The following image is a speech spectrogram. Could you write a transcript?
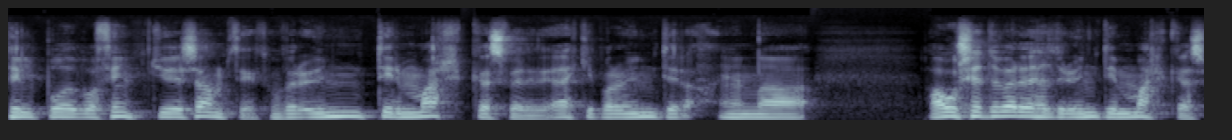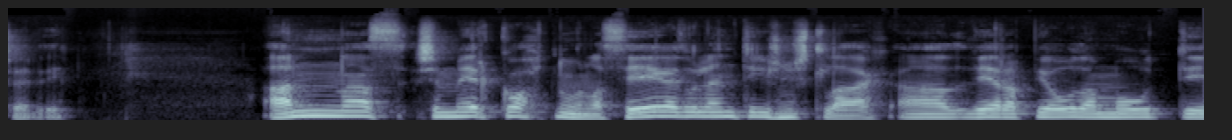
tilbúið á 50 samþygt, hún verður undir markasverði, ekki bara undir hérna, ásettuverði heldur undir markasverði annað sem er gott núna þegar þú lendir í svona slag að vera að bjóða móti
